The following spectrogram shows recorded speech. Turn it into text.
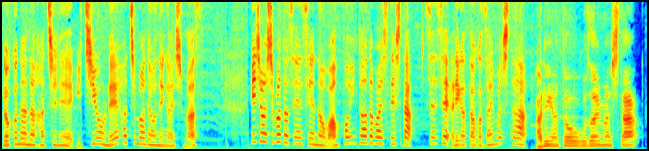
6780-1408までお願いします。以上柴田先生のワンポイントアドバイスでした。先生ありがとうございました。ありがとうございました。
